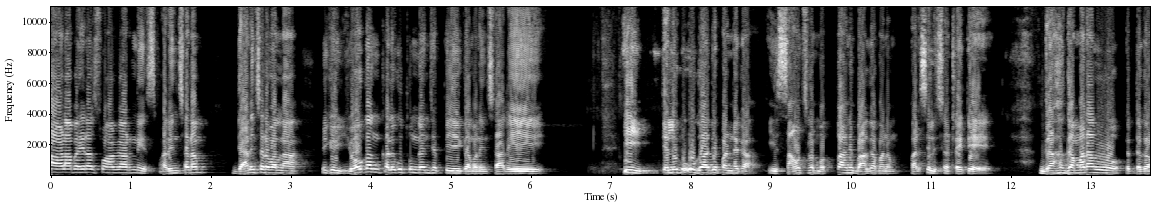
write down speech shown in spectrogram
కాళభైరవ స్వామి వారిని స్మరించడం ధ్యానించడం వల్ల మీకు యోగం కలుగుతుందని చెప్పి గమనించాలి. ఈ తెలుగు ఉగాది పండగ ఈ సంవత్సరం మొత్తాన్ని బాగా మనం పరిశీలించినట్లయితే గ్రహ గమనాలలో పెద్దగా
